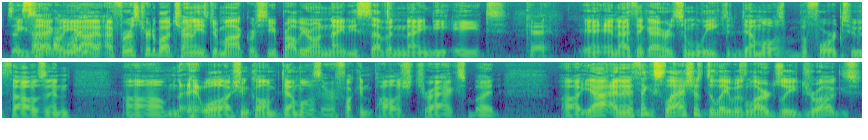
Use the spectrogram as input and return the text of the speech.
Does that sound Exactly. about Yeah, right? I, I first heard about Chinese democracy probably around 97, 98. okay. and, and I think I heard some leaked demos before 2000. Um, well, I shouldn't call them demos; they're fucking polished tracks. But uh, yeah, and I think Slash's delay was largely drugs.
